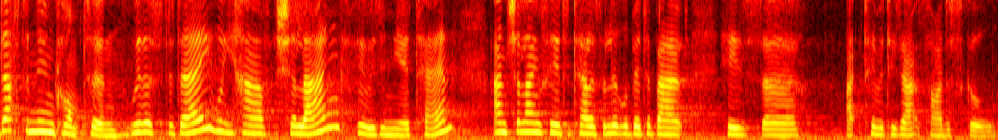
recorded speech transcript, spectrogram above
Good afternoon, Compton. With us today we have Shalang, who is in year 10, and Shalang's here to tell us a little bit about his uh, activities outside of school.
